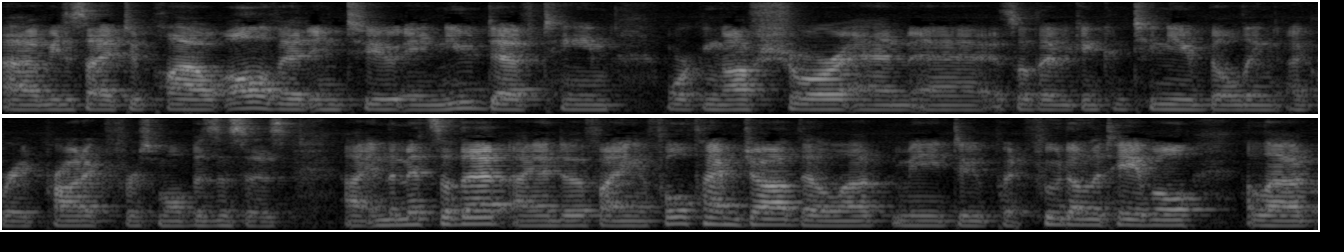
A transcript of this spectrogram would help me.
Uh, we decided to plow all of it into a new dev team working offshore and uh, so that we can continue building a great product for small businesses. Uh, in the midst of that, I ended up finding a full-time job that allowed me to put food on the table, allowed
